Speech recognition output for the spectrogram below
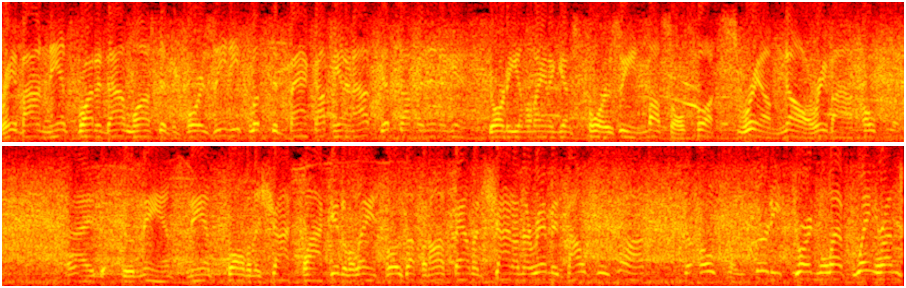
Rebound, Nance brought it down, lost it to Corzine, flips it back up, in and out, tipped up and in again. Doherty in the lane against Corzine, muscle, foots, rim, no, rebound, Oakley. Side to Nance, Nance following the shot clock into the lane, throws up an off-balance shot on the rim, it bounces off to Oakley. 30, Jordan left wing, runs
